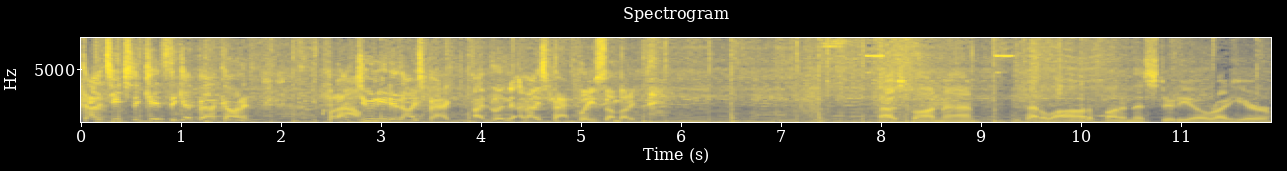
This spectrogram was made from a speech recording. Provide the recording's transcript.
Gotta teach the kids to get back on it. But I do need an ice pack. I'd lend an ice pack, please, somebody. That was fun, man. We've had a lot of fun in this studio right here.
